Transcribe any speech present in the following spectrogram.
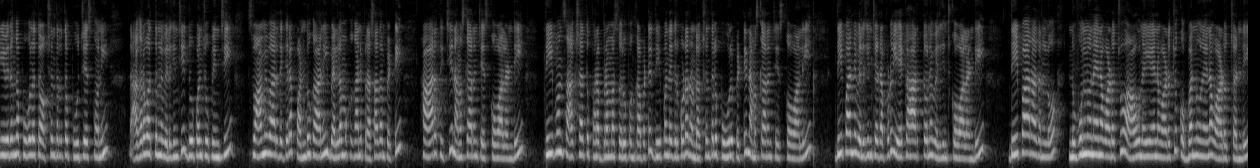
ఈ విధంగా పువ్వులతో అక్షంతలతో పూజ చేసుకొని అగరవత్తులను వెలిగించి ధూపం చూపించి స్వామివారి దగ్గర పండు కానీ బెల్లం ముక్క కానీ ప్రసాదం పెట్టి హారతిచ్చి నమస్కారం చేసుకోవాలండి. దీపం సాక్షాత్తు పరబ్రహ్మ స్వరూపం కాబట్టి దీపం దగ్గర కూడా రెండు అక్షంతలు పువ్వులు పెట్టి నమస్కారం చేసుకోవాలి. దీపాన్ని వెలిగించేటప్పుడు ఏకహారతితోనే వెలిగించుకోవాలండి. దీపారాధనలో నువ్వుల నూనెైనా వాడచ్చు ఆవు నెయ్యి అయినా వాడచ్చు కొబ్బరి నూనె అయినా వాడచ్చు అండి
